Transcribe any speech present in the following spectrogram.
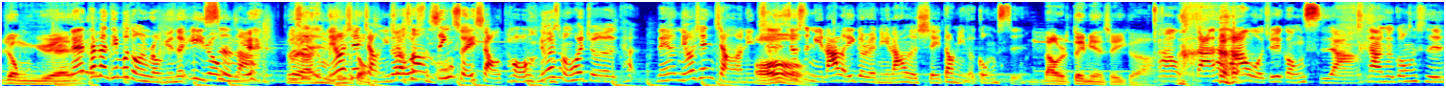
冗员，他们听不懂冗员的意思啦。不是，你要先讲一下为什么薪水小偷？你为什么会觉得他？等下你要先讲啊！你其实就是你拉了一个人，你拉了谁到你的公司？拉了对面的这一个啊。啊，拉他拉我去公司啊？哪个公司？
